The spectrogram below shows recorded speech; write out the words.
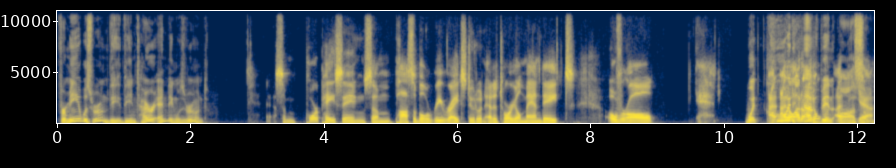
for me, it was ruined. The, the entire ending was ruined. Some poor pacing, some possible rewrites due to an editorial mandate. Overall, what could I, I have been awesome yeah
